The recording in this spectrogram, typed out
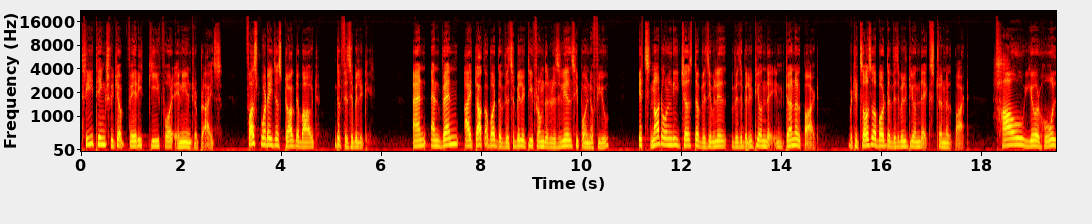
three things which are very key for any enterprise. First, what I just talked about, the visibility. And, and when I talk about the visibility from the resiliency point of view, it's not only just the visibility, visibility on the internal part, but it's also about the visibility on the external part. How your whole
